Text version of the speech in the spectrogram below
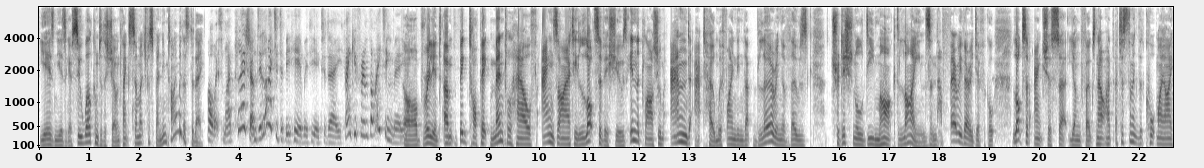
years and years ago. Sue, welcome to the show, and thanks so much for spending time with us today. Oh, it's my pleasure. I'm delighted to be here with you today. Thank you for inviting me. Oh, brilliant. Um, big topic mental health, anxiety, lots of issues in the classroom and at home. We're finding that blurring of those traditional demarked lines and very, very difficult. Lots of anxious uh, young folks. Now, I, I, just something that caught my eye.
